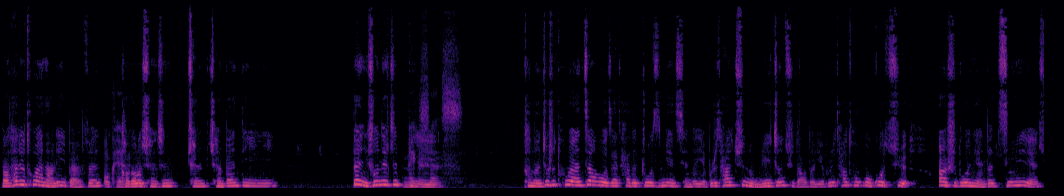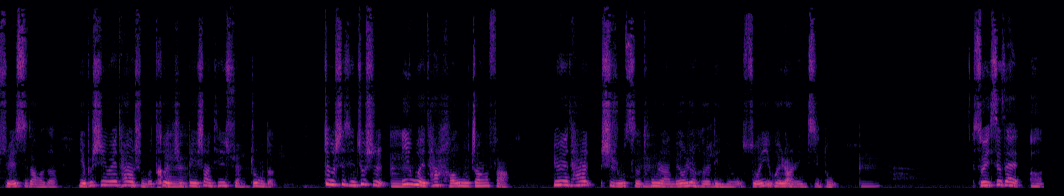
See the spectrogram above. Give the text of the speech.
然后他就突然拿了一百分考到了全身全全班第一。但你说那支笔可能就是突然降落在他的桌子面前的，也不是他去努力争取到的，也不是他通过过去二十多年的经验学习到的，也不是因为他有什么特质嗯。被上天选中的。这个事情就是因嗯。为他毫无章法，因为他是如此的突嗯。然，没有任何的理由，所以会让人嫉妒。嗯。所以现在啊、呃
